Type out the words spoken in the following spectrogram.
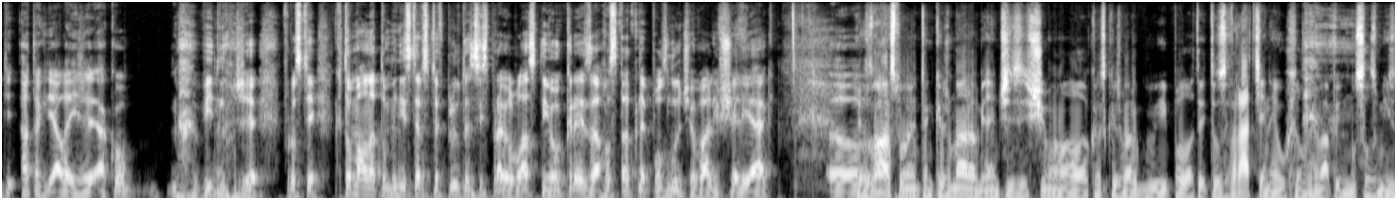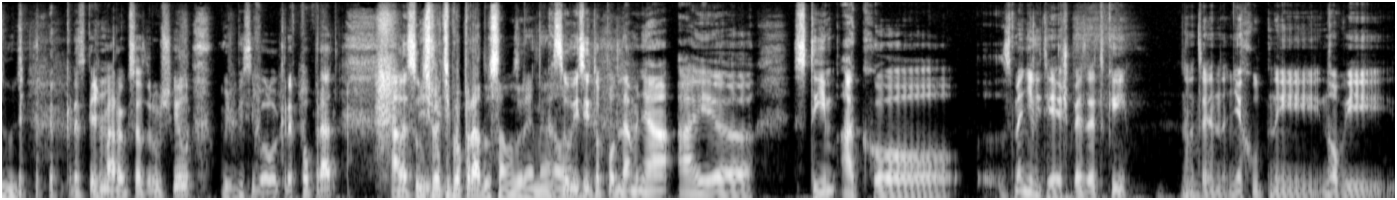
a tak ďalej, že ako vidno, že proste kto mal na tom ministerstve vplyv, ten si spravil vlastný okres a ostatné pozlučovali všelijak. Uh, ja znova spomeniem ten Kežmarok, neviem, či si všimol, ale okres Kežmarok by podľa tejto zvrátenej uchylnej mapy musel zmiznúť. okres Kežmarok sa zrušil, už by si bol okres Poprad. Ale súvisí, ti Popradu samozrejme. Ale... Súvisí to podľa mňa aj e, s tým, ako zmenili tie ešpezetky, na mhm. ten nechutný nový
